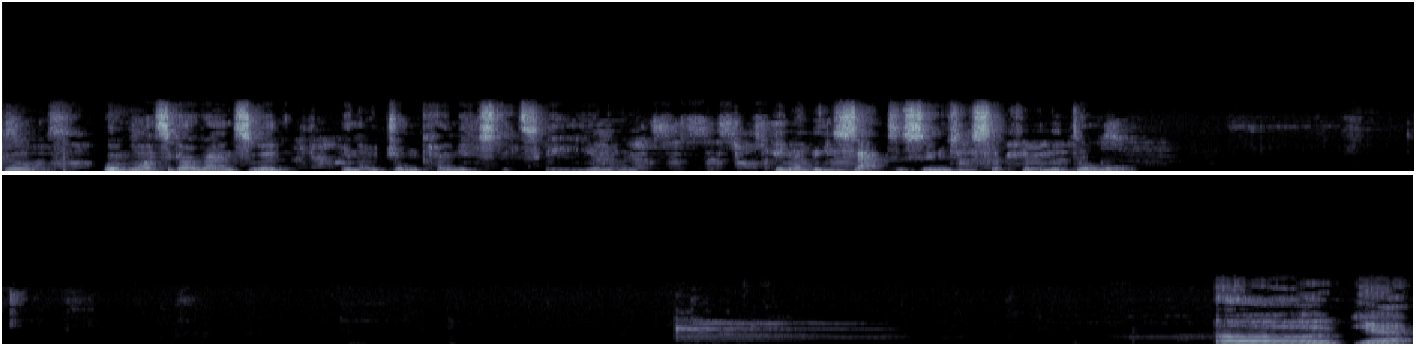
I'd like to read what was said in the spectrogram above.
God, wouldn't like to go around to the, you know, John Koenigs for tea, you know, you know, be zapped as soon as he set foot in the door. Uh, yeah.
